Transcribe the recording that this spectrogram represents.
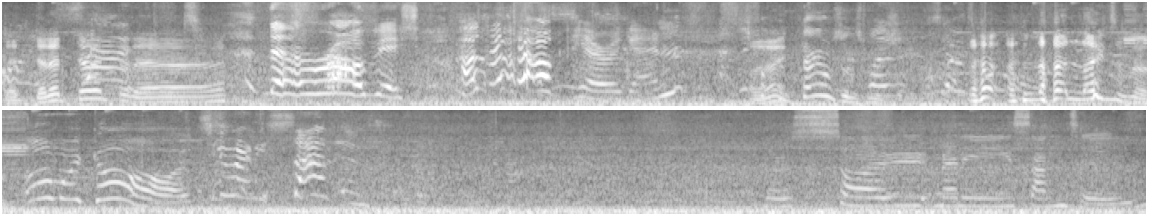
Da, da, da, da, da, da. They're rubbish. How do I get up here again? I don't know. Thousands, Well, Loads of them. Oh my god. too many Santas. There are so many Santas.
